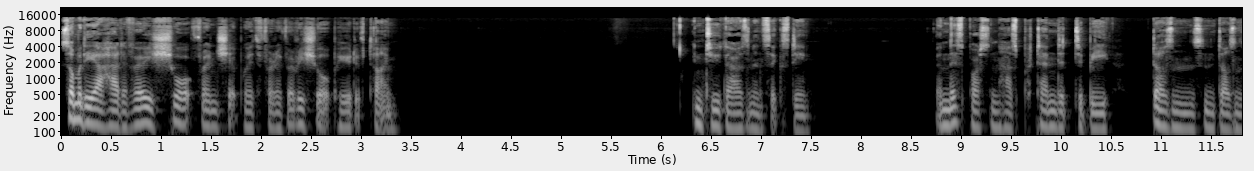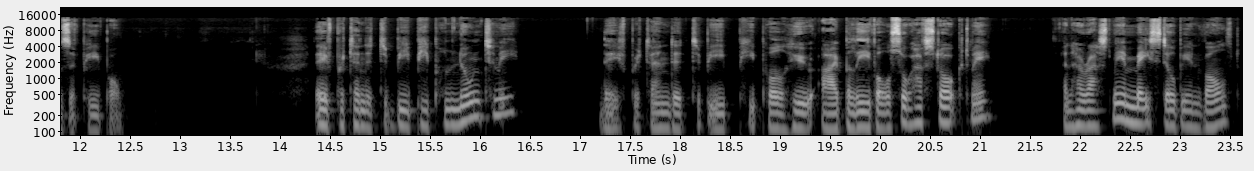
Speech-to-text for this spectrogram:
somebody I had a very short friendship with for a very short period of time in 2016. And this person has pretended to be dozens and dozens of people. They've pretended to be people known to me. They've pretended to be people who I believe also have stalked me and harassed me and may still be involved.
